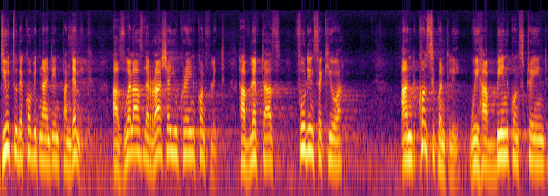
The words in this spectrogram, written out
due to the COVID 19 pandemic, as well as the Russia Ukraine conflict, have left us food insecure, and consequently, we have been constrained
